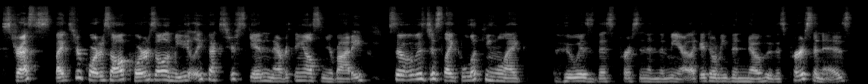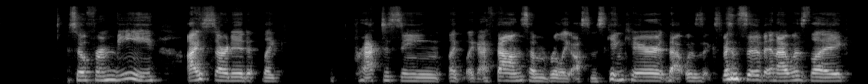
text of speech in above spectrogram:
stress spikes your cortisol. Cortisol immediately affects your skin and everything else in your body. So it was just like looking like, who is this person in the mirror? Like I don't even know who this person is so for me i started like practicing like like i found some really awesome skincare that was expensive and i was like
